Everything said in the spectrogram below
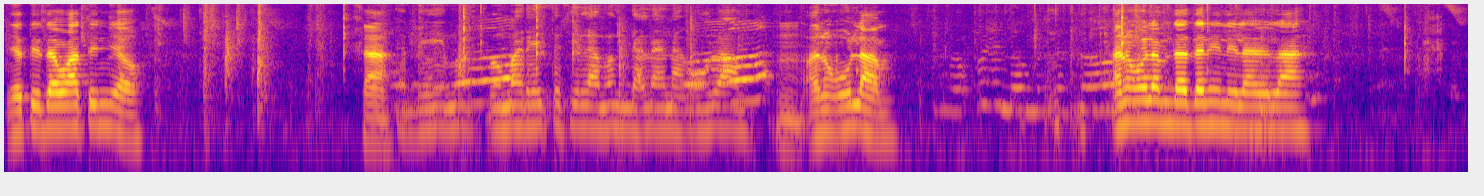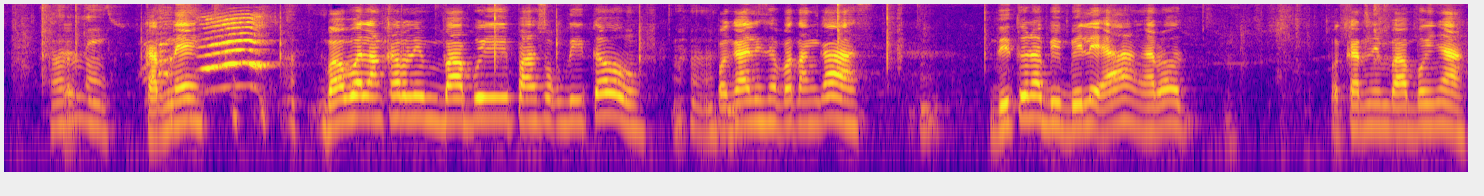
Yati dawatin nyo. Na, Sabi mo, pumarito sila magdala ng ulam. mm, anong ulam? Anong ulam dadalhin nila nila? Karne. Karne. Bawal ang karne baboy pasok dito. Pag galing sa Batangas. Dito na bibili ah, ngarod. Pag karne baboy niya.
